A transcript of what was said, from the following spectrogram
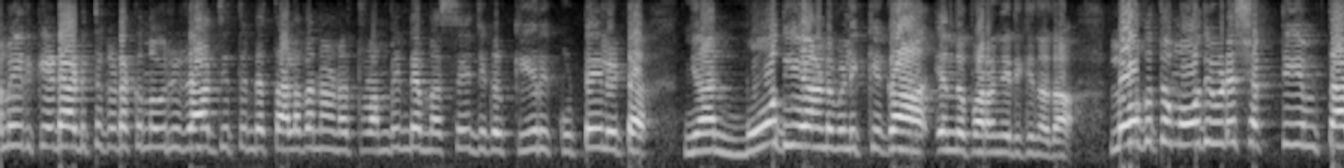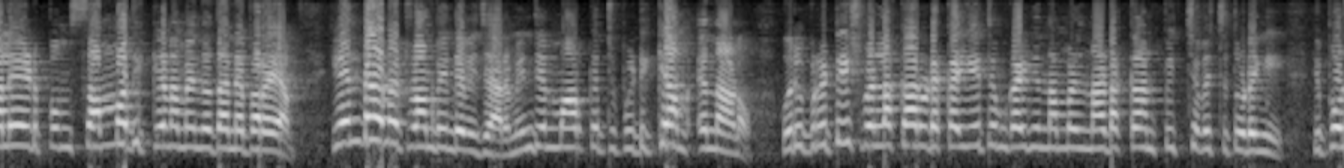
അമേരിക്കയുടെ അടുത്ത് കിടക്കുന്ന ഒരു രാജ്യത്തിന്റെ തലവനാണ് ട്രംപിന്റെ മെസ്സേജുകൾ കീറി കുട്ടയിലിട്ട് ഞാൻ മോദിയാണ് വിളിക്കുക എന്ന് പറഞ്ഞിരിക്കുന്നത്. ലോകത്ത് മോദിയുടെ ശക്തിയും തലയെടുപ്പും സമ്മതിക്കണമെന്ന് തന്നെ പറയാം. എന്താണ് ട്രംപിന്റെ വിചാരം? ഇന്ത്യൻ മാർക്കറ്റ് പിടിക്കാം എന്നാണോ? ഒരു ബ്രിട്ടീഷ് വെള്ളക്കാരുടെ കയ്യേറ്റം കഴിഞ്ഞ് നമ്മൾ നടക്കാൻ പിച്ച വെച്ച് തുടങ്ങി. ഇപ്പോൾ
